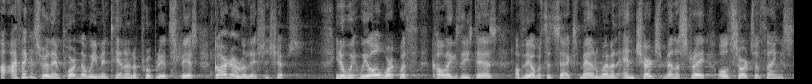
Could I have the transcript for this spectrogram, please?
I, I think it's really important that we maintain an appropriate space, guard our relationships. You know, we, we all work with colleagues these days of the opposite sex, men, women, in church, ministry, all sorts of things.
